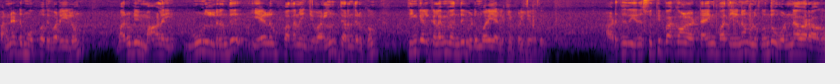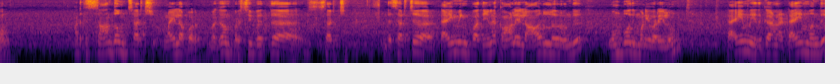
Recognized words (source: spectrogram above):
பன்னெண்டு முப்பது வரையிலும் மறுபடியும் மாலை மூணுலேருந்து ஏழு பதினஞ்சு வரையிலும் திறந்திருக்கும். திங்கட்கிழமை வந்து விடுமுறை அளிக்கப்படுகிறது. அடுத்தது இதை சுற்றி பார்க்க டைம் பார்த்தீங்கன்னா உங்களுக்கு வந்து ஒன் ஹவர் ஆகும். அடுத்து சாந்தோம் சர்ச் மயிலாப்பூர். மிகவும் பிரசித்த சர்ச். இந்த சர்ச்சை டைமிங் பார்த்தீங்கன்னா காலையில் ஆறுலேருந்து ஒம்பது மணி வரையிலும். டைம் இதுக்கான டைம் வந்து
